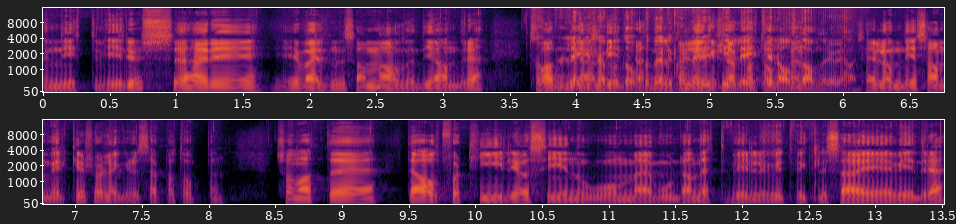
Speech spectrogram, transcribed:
nytt virus her i, i, verden sammen med alle de andre. Som legger seg på toppen, eller kommer i tillegg til alt det andre vi har? Selv om de samvirker, så legger det seg på toppen. Sånn at det er altfor tidlig å si noe om hvordan dette vil utvikle seg videre.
